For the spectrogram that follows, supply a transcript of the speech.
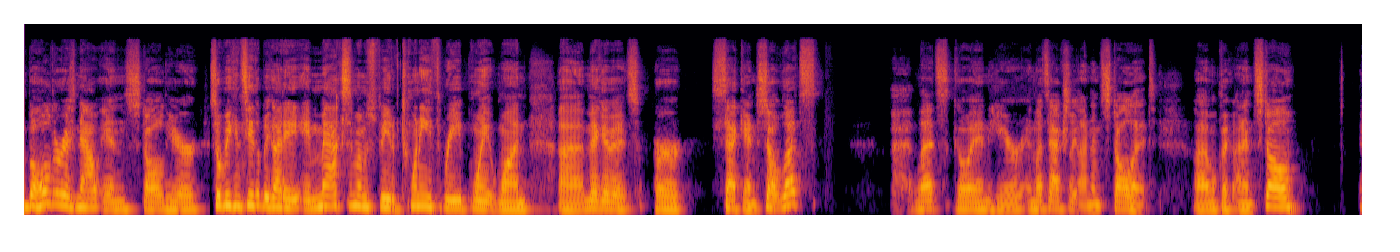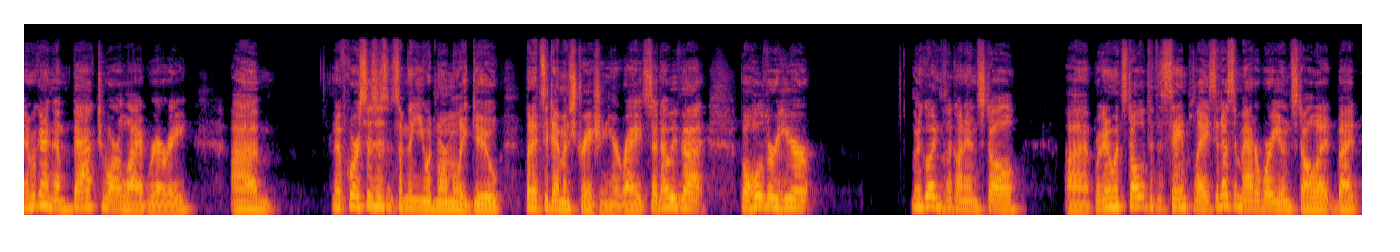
Beholder is now installed here. So we can see that we got a, a maximum speed of 23.1 uh, megabits per second. So let's let's go in here and let's actually uninstall it. Uh, we'll click uninstall, and we're going to come back to our library. Um, and of course, this isn't something you would normally do, but it's a demonstration here, right? So now we've got Beholder here. I'm going to go ahead and click on install. Uh, we're going to install it to the same place. It doesn't matter where you install it, but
